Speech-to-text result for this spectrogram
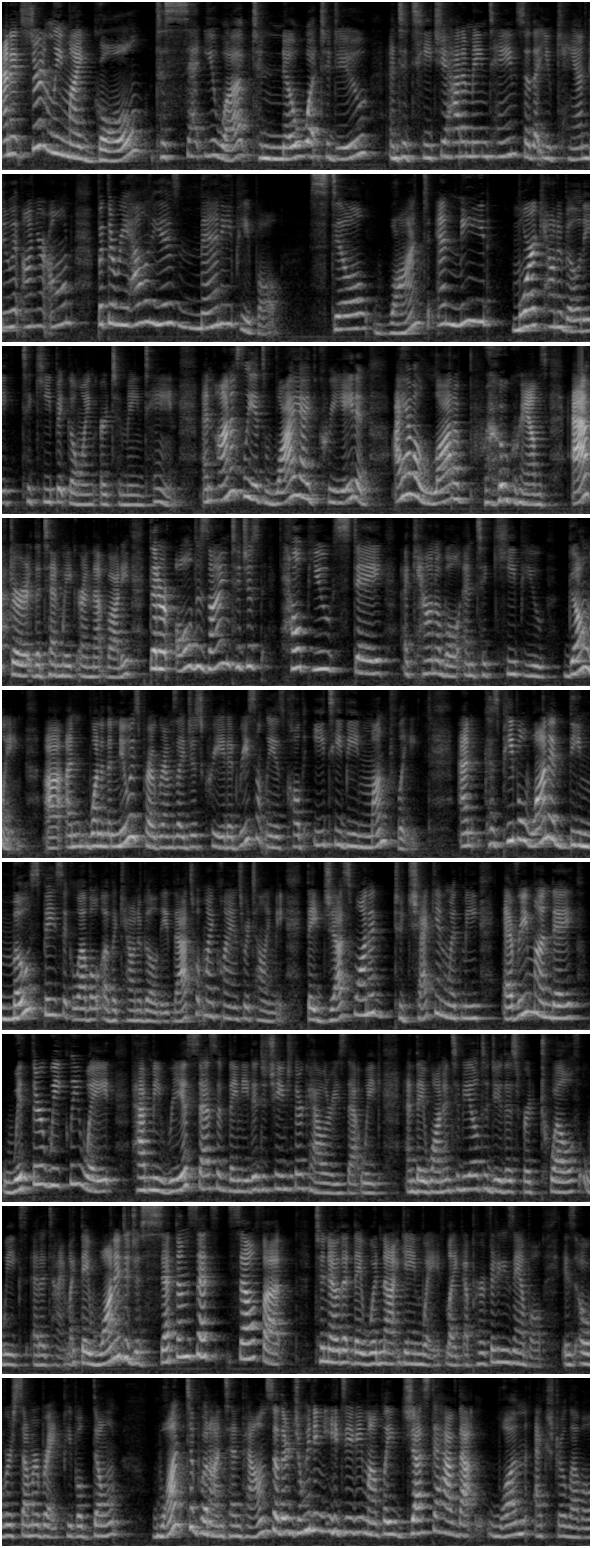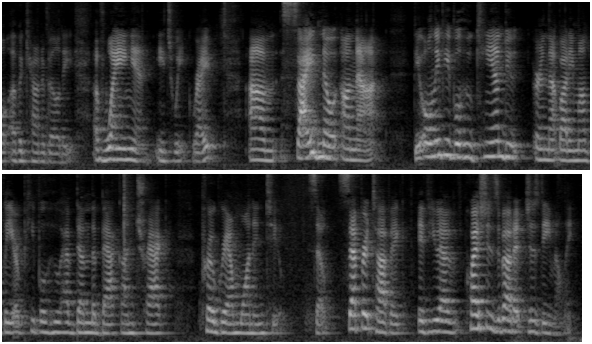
And it's certainly my goal to set you up to know what to do and to teach you how to maintain so that you can do it on your own. But the reality is, many people still want and need more accountability to keep it going or to maintain. And honestly, it's why I've created I have a lot of programs after the 10 week Earn That Body that are all designed to just help you stay accountable and to keep you going. Uh, and one of the newest programs I just created recently is called ETB Monthly. And because people wanted the most basic level of accountability. That's what my clients were telling me. They just wanted to check in with me every Monday with their weekly weight, have me reassess if they needed to change their calories that week. And they wanted to be able to do this for 12 weeks at a time. Like they wanted to just set themselves up to know that they would not gain weight. Like a perfect example is over summer break. People don't want to put on 10 pounds. So they're joining ETB monthly just to have that one extra level of accountability of weighing in each week, right? Um, side note on that the only people who can do earn that body monthly are people who have done the back on track program one and two. So, separate topic. If you have questions about it, just email me.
